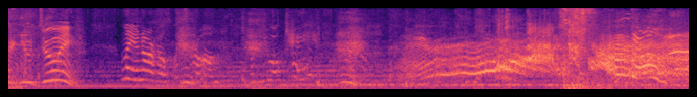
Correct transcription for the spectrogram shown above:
are you doing? Leonardo, what's wrong? Are you okay? Elena,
